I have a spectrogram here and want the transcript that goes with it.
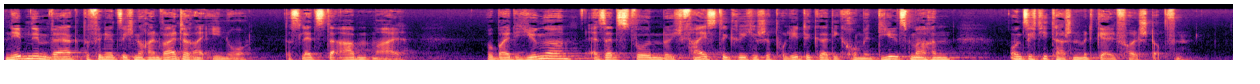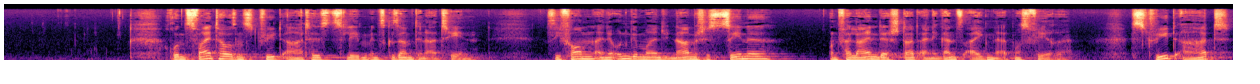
Neben dem Werk befindet sich noch ein weiterer Ino, das letzte Abendmahl, wobei die Jünger ersetzt wurden durch feiste griechische Politiker, die krumme Deals machen und sich die Taschen mit Geld vollstopfen. Rund 2000 Street Artists leben insgesamt in Athen. Sie formen eine ungemein dynamische Szene und verleihen der Stadt eine ganz eigene Atmosphäre. Street Art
